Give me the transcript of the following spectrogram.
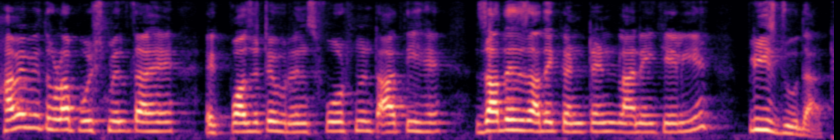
हमें भी थोड़ा पुश मिलता है, एक पॉजिटिव रेंसफोर्समेंट आती है, ज़्यादा से ज़्यादा कंटेंट लाने के लिए प्लीज़ डू दैट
